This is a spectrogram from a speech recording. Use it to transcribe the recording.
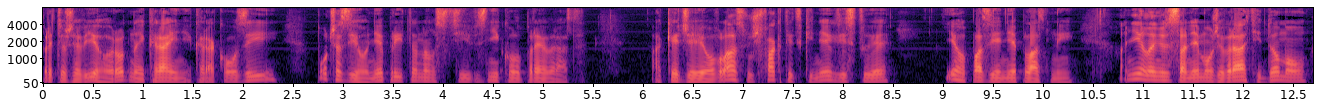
pretože v jeho rodnej krajine Krakózii počas jeho neprítomnosti vznikol prevrat. A keďže jeho vlast už fakticky neexistuje, jeho pas je neplatný a nie len, že sa nemôže vrátiť domov,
